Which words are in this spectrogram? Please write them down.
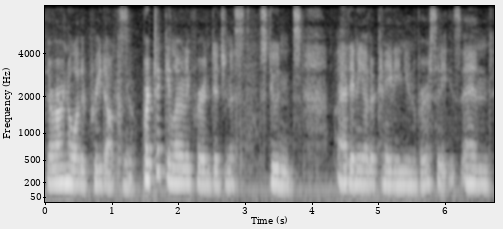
there are no other pre docs, particularly for Indigenous students at any other Canadian universities, and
